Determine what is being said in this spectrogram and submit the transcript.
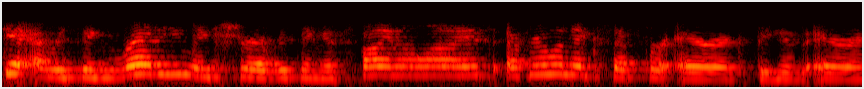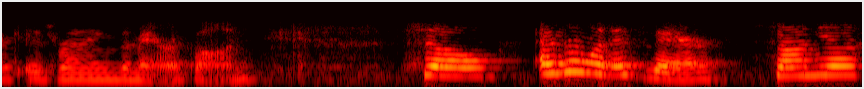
get everything ready, make sure everything is finalized, everyone except for Eric because Eric is running the marathon. So everyone is there, Sonia,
